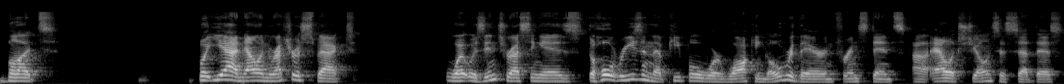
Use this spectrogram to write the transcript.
but but yeah, now in retrospect, what was interesting is the whole reason that people were walking over there, and for instance, uh, Alex Jones has said this,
